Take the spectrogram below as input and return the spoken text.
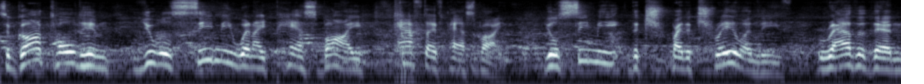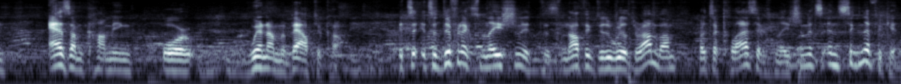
So God told him, "You will see me when I pass by. After I've passed by, you'll see me the tr- by the trail I leave, rather than as I'm coming or when I'm about to come." It's a, it's a different explanation. It has nothing to do with Rambam, but it's a classic explanation. It's insignificant.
